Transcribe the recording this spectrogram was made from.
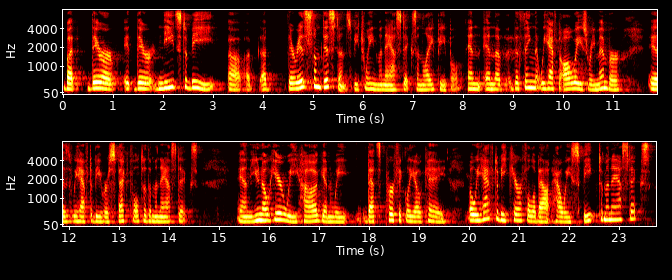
But there are it, there needs to be uh, a, a, there is some distance between monastics and lay people, and and the the thing that we have to always remember is we have to be respectful to the monastics. And you know, here we hug and we, that's perfectly okay. But we have to be careful about how we speak to monastics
